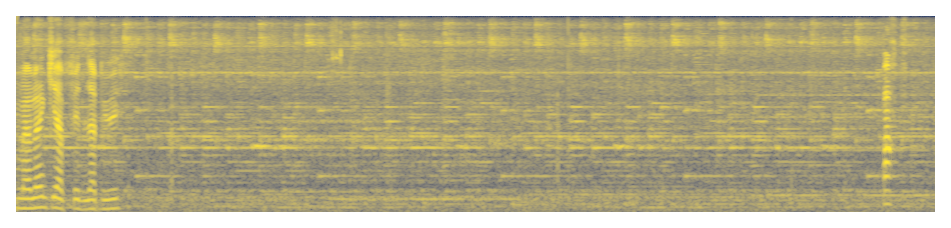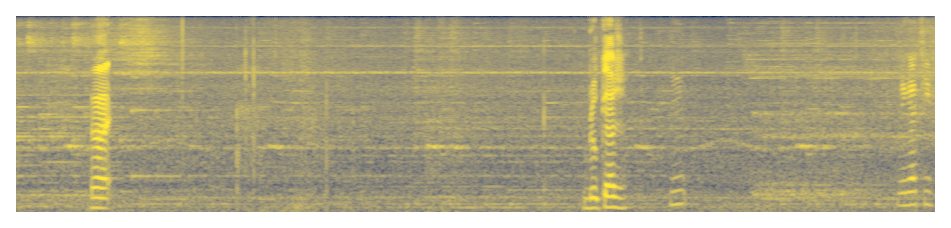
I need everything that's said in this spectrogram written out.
ma main qui a fait de la buée. Part. Ouais. Blocage. Négatif.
